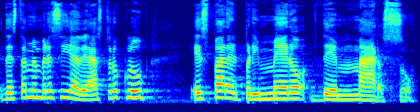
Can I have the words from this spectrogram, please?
de esta membresía de Astro Club es para el primero de marzo.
